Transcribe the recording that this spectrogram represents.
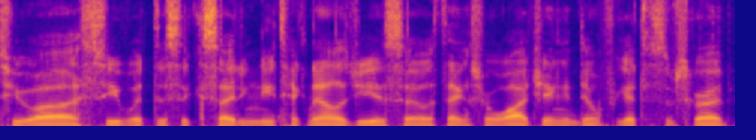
to uh, see what this exciting new technology is. So thanks for watching and don't forget to subscribe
